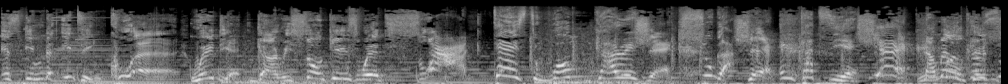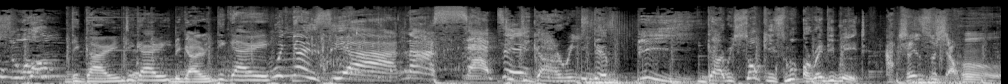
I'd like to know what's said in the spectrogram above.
is in the eating. Cool. Wait there, Gary Soakins with swag. Taste warm Gary Check. sugar Check. and katie. Check. Now Milk is swam. The Gary, the Gary, The Gary. the Gary. Unyansia na sete. Gary the B. Gary Soakins mu already made. Atre nso hyɛ ho.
